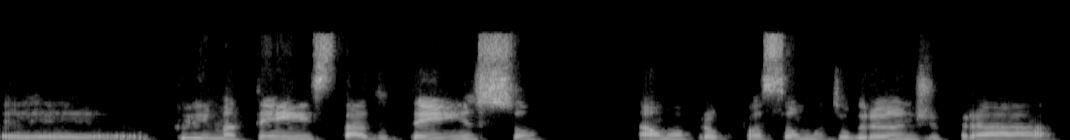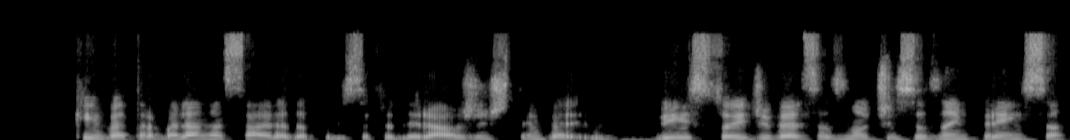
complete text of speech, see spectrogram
é, o clima tem estado tenso, há uma preocupação muito grande para quem vai trabalhar nessa área da Polícia Federal. A gente tem visto aí diversas notícias na imprensa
